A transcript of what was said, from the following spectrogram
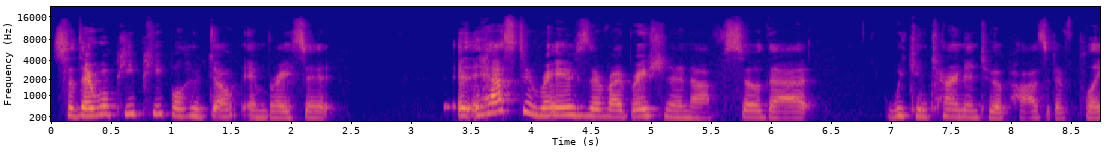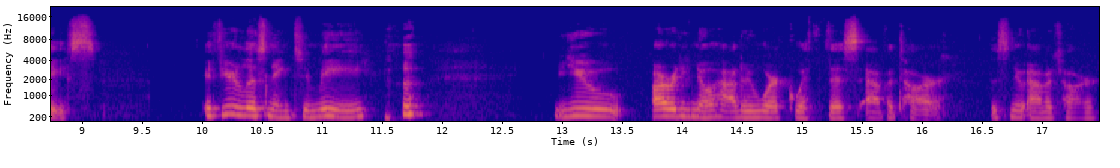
So there will be people who don't embrace it. It has to raise their vibration enough so that we can turn into a positive place. If you're listening to me, you already know how to work with this avatar, this new avatar.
